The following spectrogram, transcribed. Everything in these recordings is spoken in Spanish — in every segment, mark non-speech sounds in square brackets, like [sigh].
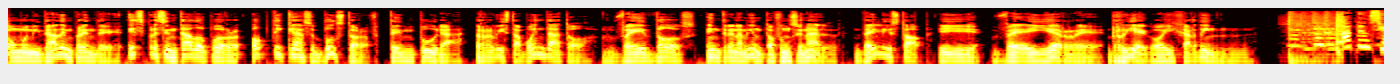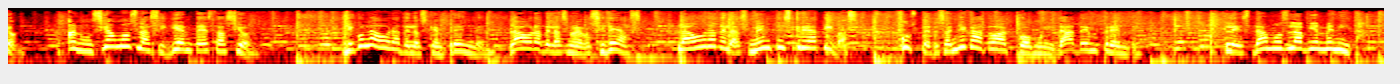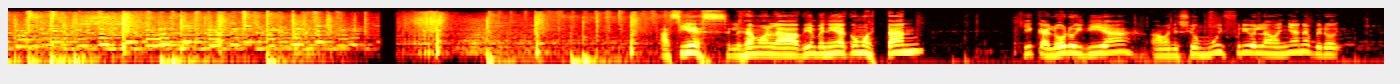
Comunidad Emprende es presentado por Ópticas Bustorf, Tempura, Revista Buen Dato, V2, Entrenamiento Funcional, Daily Stop y VIR, Riego y Jardín. Atención, anunciamos la siguiente estación. Llegó la hora de los que emprenden, la hora de las nuevas ideas, la hora de las mentes creativas. Ustedes han llegado a Comunidad Emprende. Les damos la bienvenida. Así es, les damos la bienvenida. ¿Cómo están? Qué calor hoy día. Amaneció muy frío en la mañana, pero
